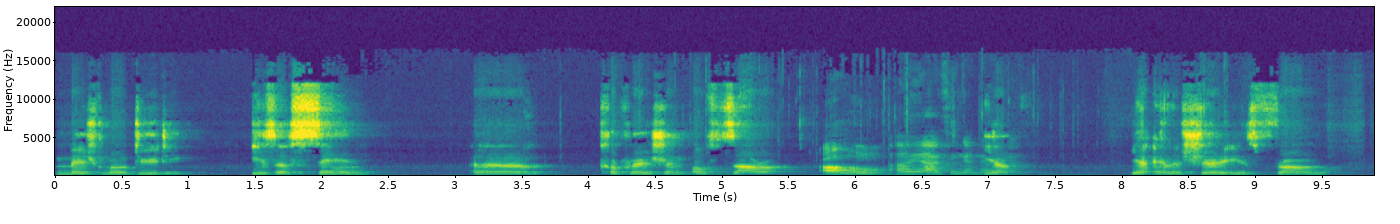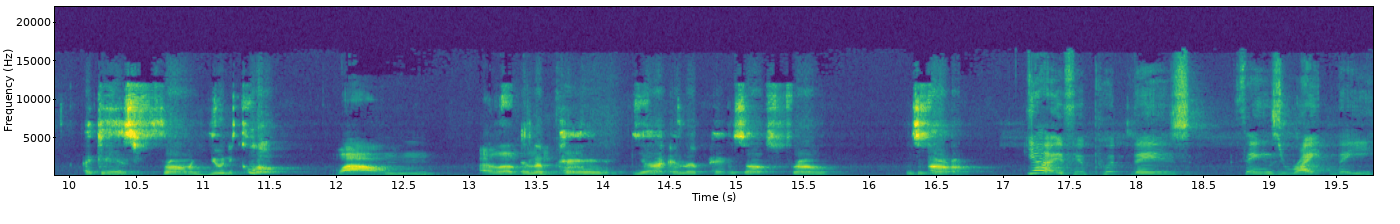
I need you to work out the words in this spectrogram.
Massimo Dutti. It's a same uh, corporation of Zara. oh, Oh yeah, I think I know. Yeah. that. Yeah, and the shirt is from, I guess from Uniqlo. wow! Mhm. I love And the Uniqlo. pen, yeah, and the pants are from Zara. Yeah, if you put these things rightly,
